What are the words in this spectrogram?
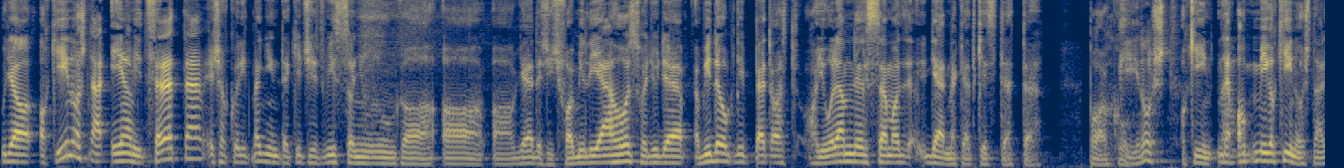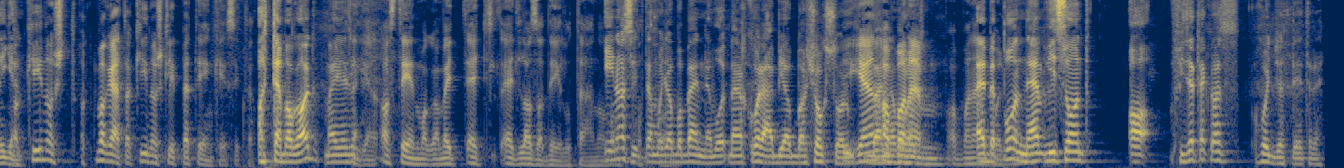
ugye a, a kínosnál én, amit szerettem, és akkor itt megint egy kicsit visszanyúlunk a, a, a Gerdesics familiához, hogy ugye a videoklipet azt, ha jól emlékszem, az gyermeket készítette. Palkó. Kínost? A kín, nem, a, még a kínosnál, igen. A kínos, a, magát a kínos klipet én készítettem. A te magad? Mert ez, Igen, azt én magam, egy, egy, egy laza délutánon. Én azt hittem, hogy abban benne volt, mert a korábbiakban sokszor Igen, benne abban volt. nem- abban nem Ebben volt pont benne. nem, viszont a fizetek az hogy jött létre?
